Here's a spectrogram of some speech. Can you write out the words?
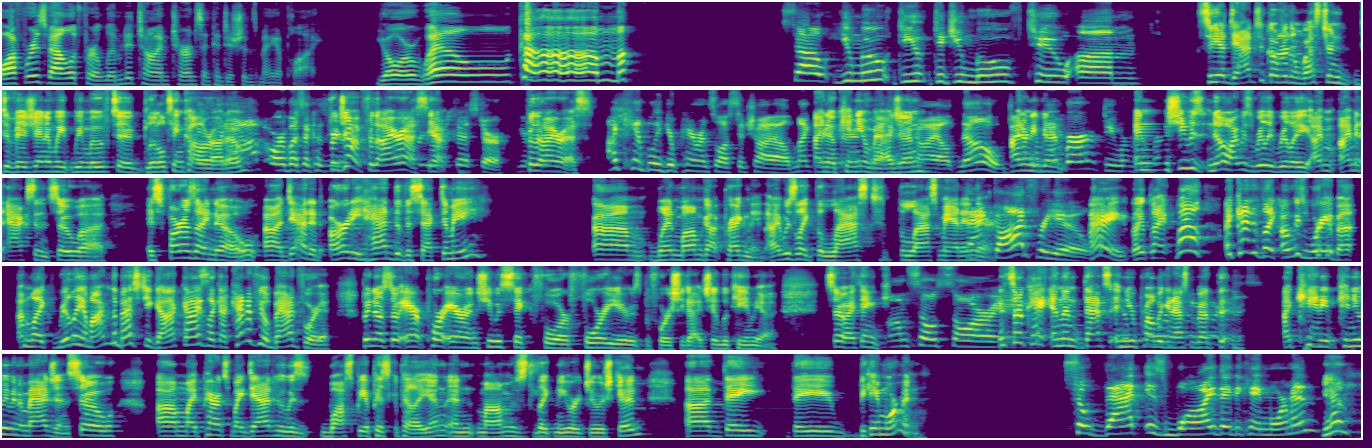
Offer is valid for a limited time. Terms and conditions may apply. You're welcome. So you move? Do you did you move to? um So yeah, Dad took over the Western Division, and we we moved to Littleton, Colorado, job, or was it because for job for the IRS? for yeah, your sister Your- for the IRS. I can't believe your parents lost a child. My I know, can you grandparents lost a imagine? Child, no. Do I don't even- remember. Do you remember? And she was no, I was really, really. I'm I'm an accident. So uh, as far as I know, uh, Dad had already had the vasectomy um, when Mom got pregnant. I was like the last, the last man in Thank there. Thank God for you. Hey, like, like, well, I kind of like always worry about. I'm like, really? Am I the best you got, guys? Like, I kind of feel bad for you. But no, so Erin, poor Erin, she was sick for four years before she died. She had leukemia. So I think I'm so sorry. it's okay. And then that's, and you're probably going to ask me about the, I can't even, can you even imagine? So, um, my parents, my dad, who is WASPy Episcopalian, and mom, who's like New York Jewish kid, uh, they, they became Mormon. So that is why they became Mormon. Yeah.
